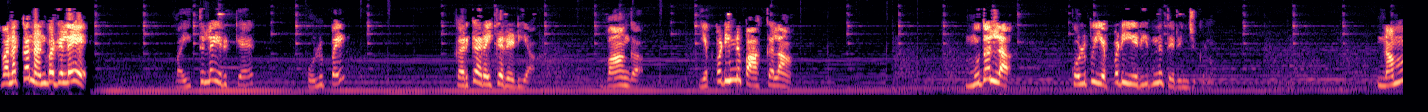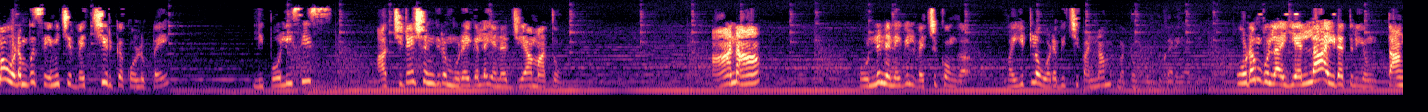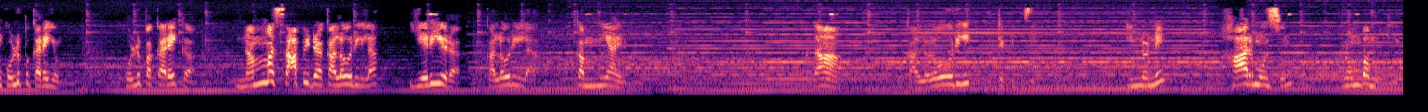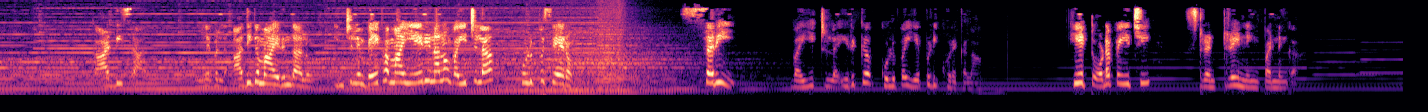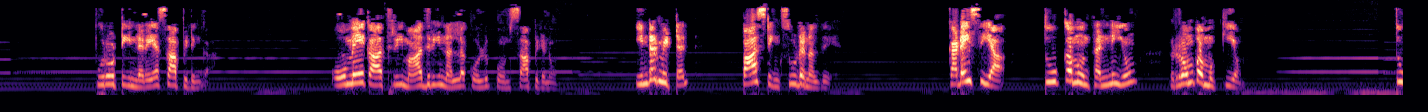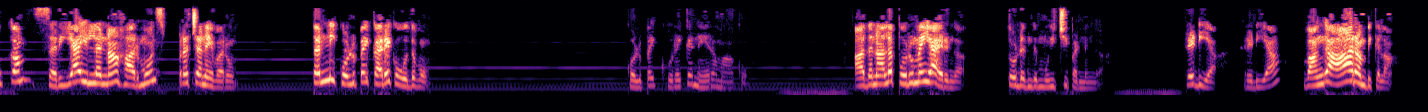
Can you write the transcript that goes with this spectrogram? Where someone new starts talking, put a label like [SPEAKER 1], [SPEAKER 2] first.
[SPEAKER 1] வணக்கம் நண்பர்களே. வயிற்றுல இருக்க கொழுப்பை கற்க அரைக்க ரெடியா வாங்க எப்படின்னு பார்க்கலாம். முதல்ல கொழுப்பு எப்படி எரியுதுன்னு தெரிஞ்சுக்கணும். நம்ம உடம்பு சேமிச்சு வச்சிருக்க கொழுப்பை லிபோலிசிஸ் ஆக்சிடேஷன்ங்கிற முறைகளை எனர்ஜியா மாத்தும். ஆனா ஒண்ணு நினைவில் வச்சுக்கோங்க வயிற்றுல உடம்பிச்சு பண்ணாம மட்டும் கொழுப்பு கரையாது. உடம்புல எல்லா இடத்துலயும் தான் கொழுப்பு கரையும். கொழுப்ப கரைக்க நம்ம சாப்பிடுற கலோரியில எரியற கலோரியில கம்மியா இருக்கு. அதான் கலோரி டெபிசி இன்னொன்னு ஹார்மோன்ஸும் ரொம்ப முக்கியம். கார்டிசால் லெவல் அதிகமா இருந்தாலும் இன்சுலின் வேகமா ஏறினாலும் வயிற்றுல கொழுப்பு சேரும். சரி வயிற்றுல இருக்க கொழுப்பை எப்படி குறைக்கலாம்? ஹீட் உடற்பயிற்சி ஸ்ட்ரென்த் ட்ரைனிங் பண்ணுங்க. புரோட்டீன் நிறைய சாப்பிடுங்க. ஓமேகா த்ரீ மாதிரி நல்ல கொழுப்பும் சாப்பிடணும். இன்டர்மிட்டன் பாஸ்டிங் சூடனது கடைசியா தூக்கமும் தண்ணியும் ரொம்ப முக்கியம். தூக்கம் சரியா இல்லனா ஹார்மோன்ஸ் பிரச்சனை வரும். தண்ணி கொழுப்பை கரைக்க உதவும். கொழுப்பை குறைக்க நேரமாகும். அதனால பொறுமையா இருங்க. தொடர்ந்து முயற்சி பண்ணுங்க. ரெடியா ரெடியா வாங்க ஆரம்பிக்கலாம்.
